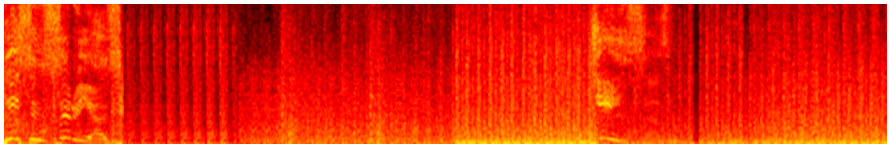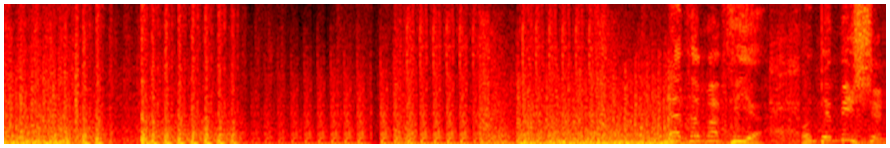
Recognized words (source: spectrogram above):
This is serious. Jesus! Another mafia on the mission.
